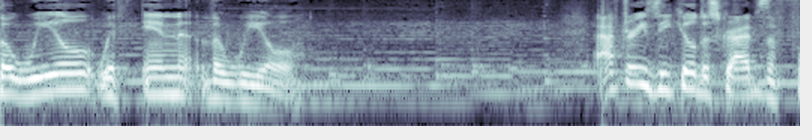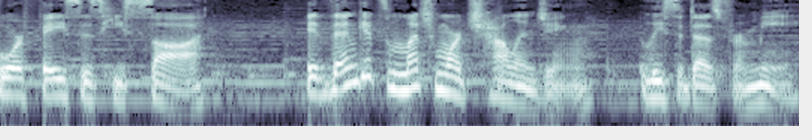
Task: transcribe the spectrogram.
The wheel within the wheel. After Ezekiel describes the four faces he saw, it then gets much more challenging. At least it does for me.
